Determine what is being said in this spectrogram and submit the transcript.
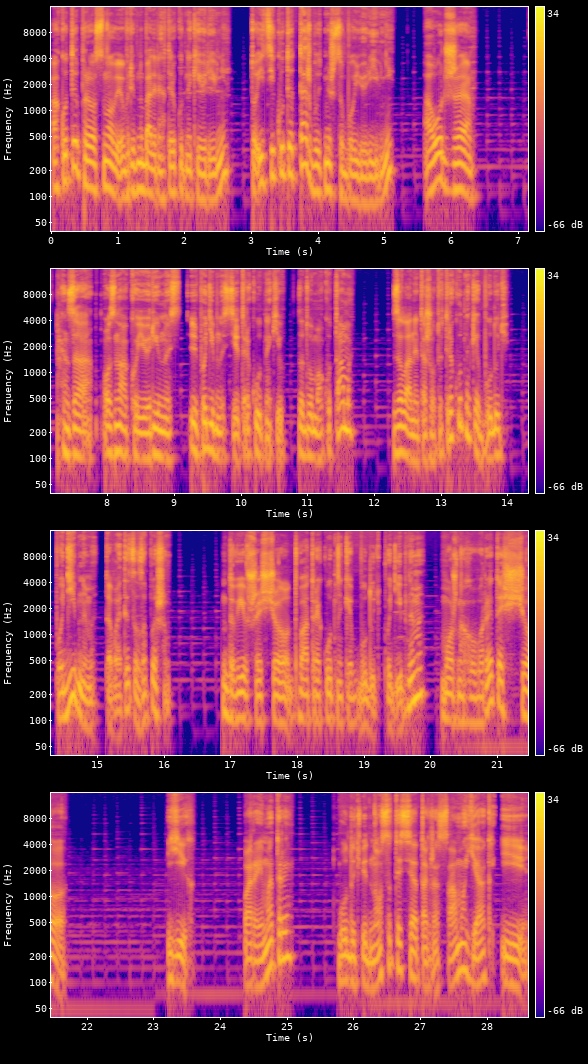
а кути при основі в рівнобедрених трикутників рівні, то і ці кути теж будуть між собою рівні. А отже, за ознакою рівності подібності трикутників за двома кутами, зелений та жовтий трикутники будуть подібними. Давайте це запишемо. Довівши, що два трикутники будуть подібними, можна говорити, що їх параметри будуть відноситися так же само, як і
